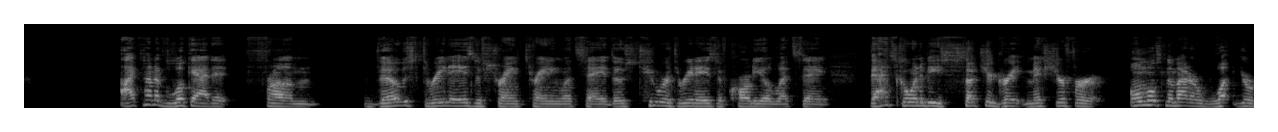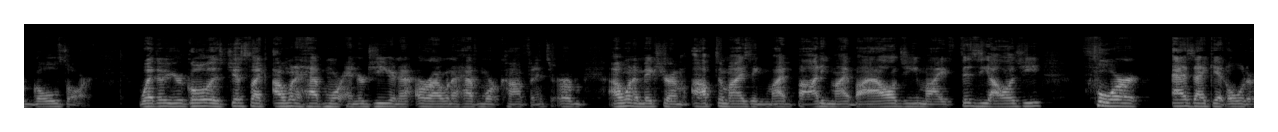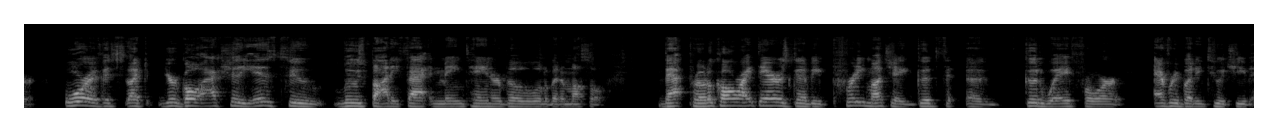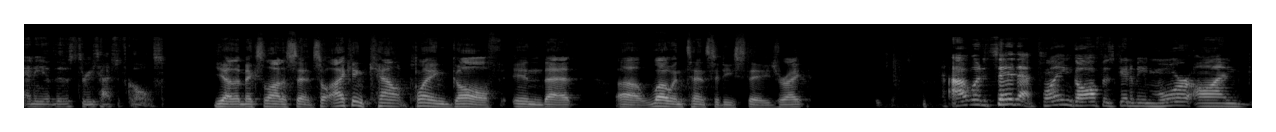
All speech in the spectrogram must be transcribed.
i kind of look at it from those three days of strength training, let's say, those two or three days of cardio, let's say, that's going to be such a great mixture for almost no matter what your goals are. Whether your goal is just like, I want to have more energy or, not, or I want to have more confidence, or I want to make sure I'm optimizing my body, my biology, my physiology for as I get older. or if it's like your goal actually is to lose body fat and maintain or build a little bit of muscle. That protocol right there is going to be pretty much a good th- a good way for everybody to achieve any of those three types of goals. Yeah, that makes a lot of sense. So I can count playing golf in that uh, low intensity stage, right? I would say that playing golf is going to be more on.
